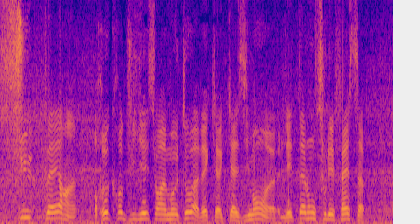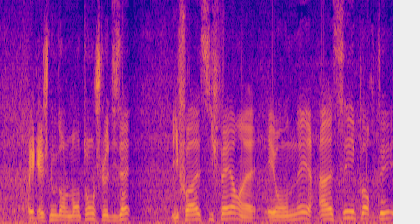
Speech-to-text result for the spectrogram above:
super recroquevillée sur la moto avec quasiment les talons sous les fesses et les genoux dans le menton, je le disais, il faut s'y faire et on est assez porté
